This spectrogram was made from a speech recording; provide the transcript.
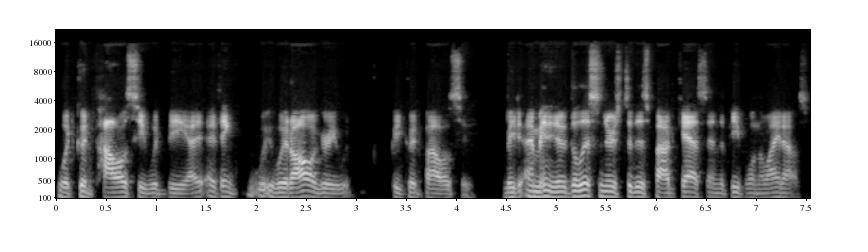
what good policy would be. I, I think we would all agree would be good policy. I mean, the listeners to this podcast and the people in the White House.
